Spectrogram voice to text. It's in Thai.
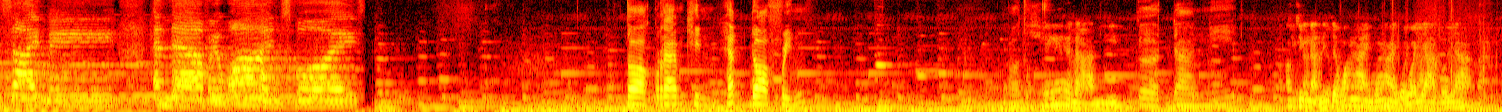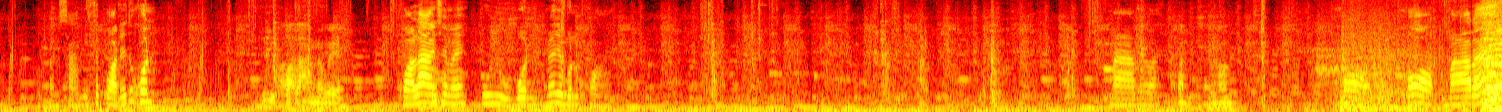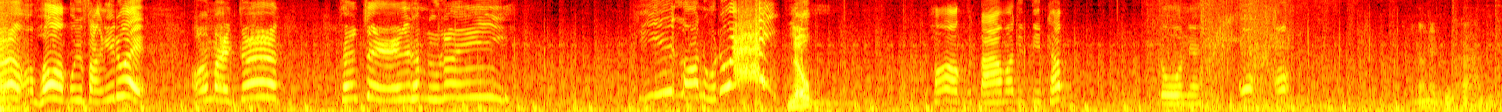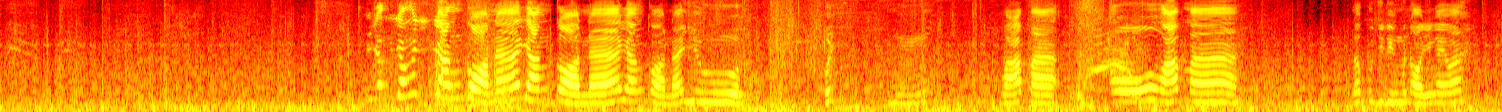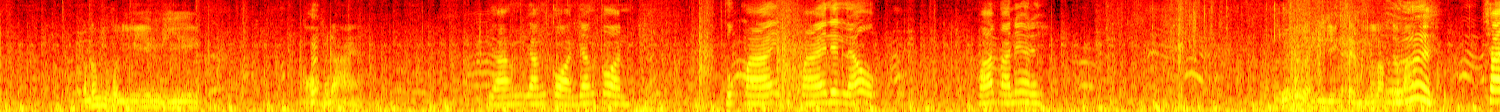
inside me, and everyone's voice. ดอกแรมคินแฮดดอฟรินเอาทุกแค่ด่านนี้เกิดด่านนี้เอาจริงด่านนี้จะว่าง่ายก็ง่ายแต่ว่ายากก็ยากนะปันสามอีสปอร์ตเลยทุกคน ที่อยู่ขวาล่างนะเว้ยขวาล่างใช่ไหมกูอยู่บน น่าจะบนขวา มาไหมวะปั่นของมัน พ่อ พ่อกูมาแล้วเอาพ่อกูอยู่ฝั่งนี้ด้วยโอ้ my god ท่านเจ๋จะทำหนูเลยพี่รอหนูด้วย Nope. พ่อกูตามมาติดๆครับ โดนไงโอ้โอ้แล้วในกูการดิยังยังยังก่อนนะ ยังก่อนนะ ยังก่อนนะยูเฮ้ยหืมวาร์ปมา โอ้วาร์ปมา แล้วกูจะดึงมันออกยังไงวะ มันต้องมีคน EMP ออกไม่ได้อะยังยังก่อนยังก่อน ทุกไม้ทุกไม้เล่นแล้ววาร์ปมาแน่เลยคือถ้าเกิดมันยิงเต็มรอบเอจะว่าอใช่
